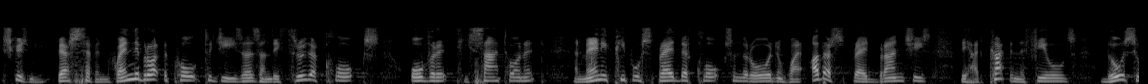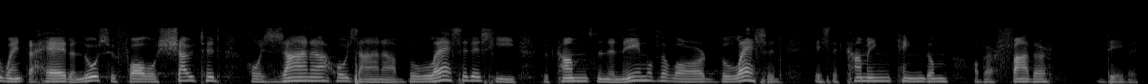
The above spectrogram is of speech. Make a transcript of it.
excuse me, verse 7. When they brought the colt to Jesus and they threw their cloaks over it, he sat on it, and many people spread their cloaks on the road, and while others spread branches they had cut in the fields, those who went ahead and those who followed shouted, Hosanna, Hosanna, blessed is he who comes in the name of the Lord, blessed is the coming kingdom of our father David.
